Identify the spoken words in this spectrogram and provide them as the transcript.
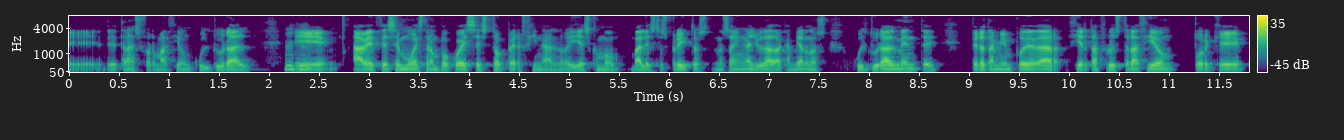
de transformación cultural, a veces se muestra un poco ese stopper final, ¿no? Y es como, vale, estos proyectos nos han ayudado a cambiarnos culturalmente, pero también puede dar cierta frustración porque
